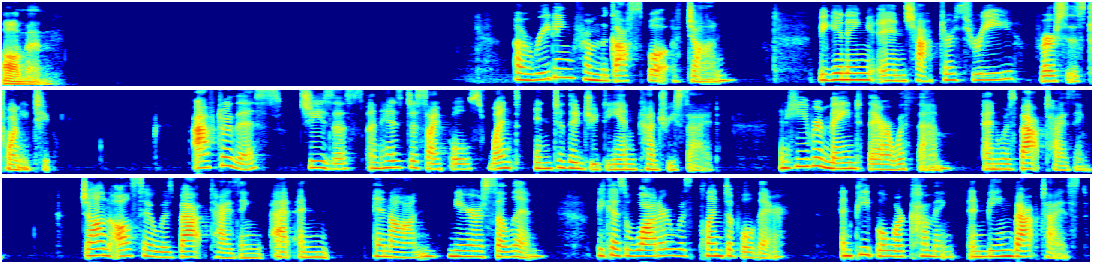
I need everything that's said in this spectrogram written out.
Amen. A reading from the Gospel of John, beginning in chapter 3, verses 22. After this, Jesus and his disciples went into the Judean countryside, and he remained there with them and was baptizing. John also was baptizing at Aenon near Salim because water was plentiful there, and people were coming and being baptized,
